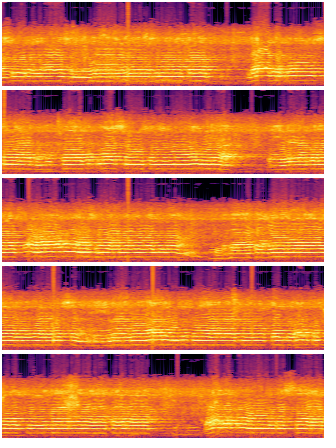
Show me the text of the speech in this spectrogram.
رسول الله صلى الله عليه وسلم قال لا تقوم الساعة حتى تطلع الشمس من مغربها. فإذا طلعت فرأى الناس أنه أجمعون فذاك حين ينظر نفسا إيمانها لم تكن آيات من قبل أو كسبت في إيمانها خيرا ولا تكون الساعة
